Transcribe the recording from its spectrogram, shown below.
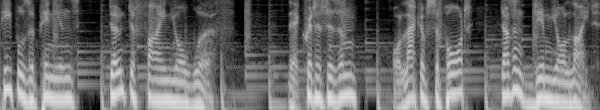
People's opinions don't define your worth. Their criticism or lack of support doesn't dim your light.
